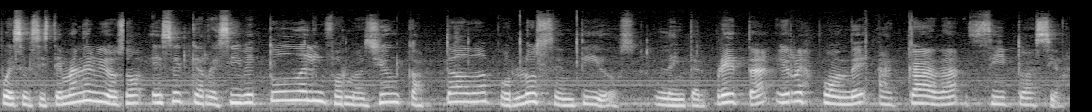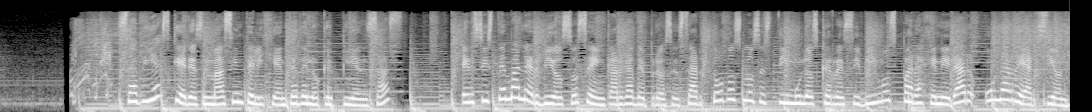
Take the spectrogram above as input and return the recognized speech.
pues el sistema nervioso es el que recibe toda la información captada por los sentidos, la interpreta y responde a cada situación. ¿Sabías que eres más inteligente de lo que piensas? El sistema nervioso se encarga de procesar todos los estímulos que recibimos para generar una reacción.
